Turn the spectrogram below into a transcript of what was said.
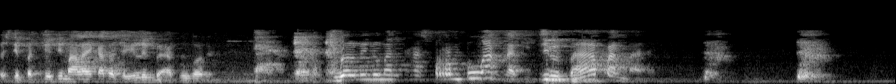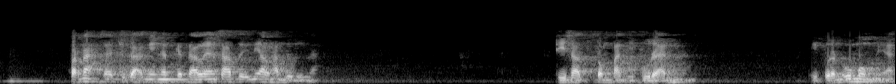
Wis dipecuti malaikat aja iling mbak aku kon. Jual minuman khas perempuan lagi, jilbaban mana. Pernah saya juga nginget kita yang satu ini alhamdulillah. Di satu tempat hiburan, hiburan umum ya,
